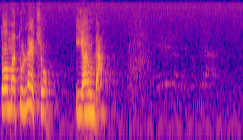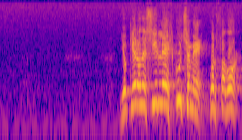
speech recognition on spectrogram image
toma tu lecho y anda. Yo quiero decirle, escúcheme, por favor.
